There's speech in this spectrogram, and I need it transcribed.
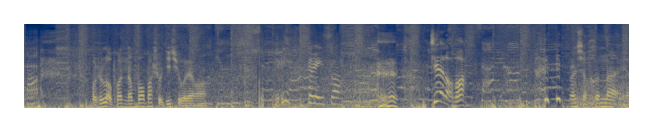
啥？我说老婆，你能帮我把手机取过来吗？就这一次。谢谢老婆。突然想喝奶呀，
